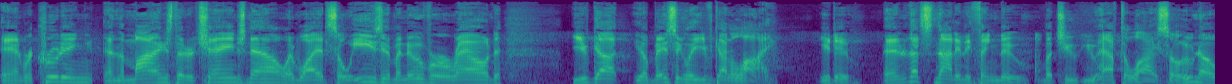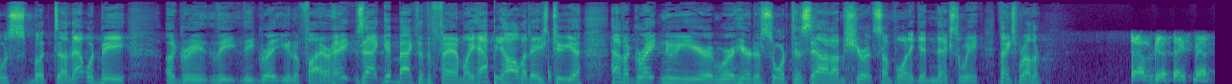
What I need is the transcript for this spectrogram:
and recruiting and the minds that are changed now and why it's so easy to maneuver around. You've got, you know, basically you've got to lie. You do. And that's not anything new, but you, you have to lie. So who knows? But uh, that would be agree the, the great unifier. Hey, Zak, get back to the family. Happy holidays to you. Have a great new year, and we're here to sort this out, I'm sure, at some point again next week. Thanks, brother. Sounds good. Thanks, man.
